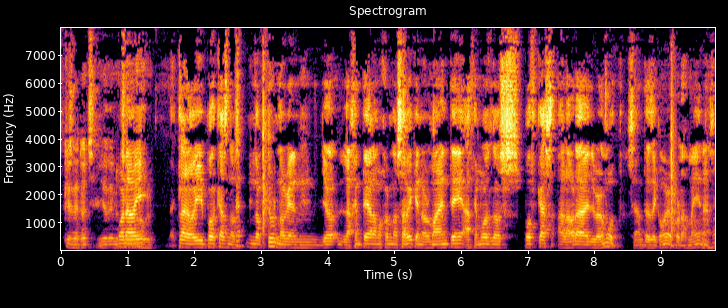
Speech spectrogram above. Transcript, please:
Es que es de noche. Yo de noche Bueno, no hoy, hablo. claro, hoy podcast nocturno, que yo, la gente a lo mejor no sabe que normalmente hacemos los podcasts a la hora del vermut, o sea, antes de comer, por las mañanas.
